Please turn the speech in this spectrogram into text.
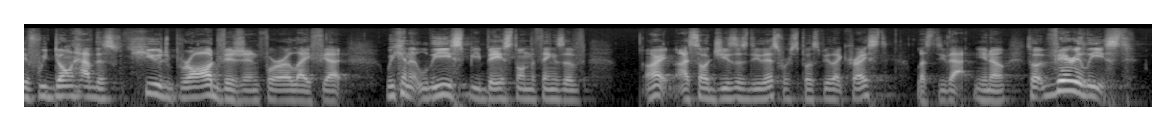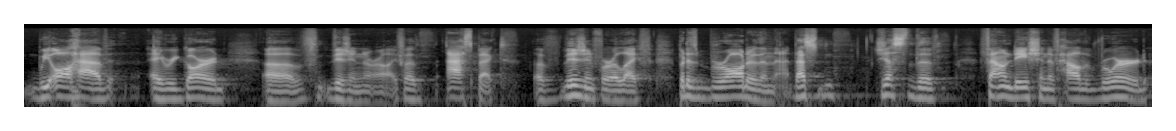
if we don't have this huge, broad vision for our life yet, we can at least be based on the things of, all right, I saw Jesus do this. We're supposed to be like Christ. Let's do that, you know? So, at very least, we all have a regard of vision in our life, an aspect of vision for our life, but it's broader than that. That's just the foundation of how the Word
